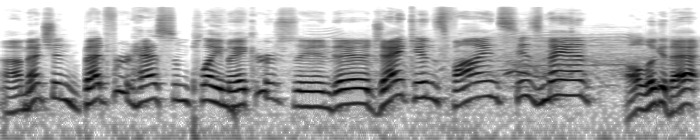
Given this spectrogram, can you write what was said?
Uh, mentioned Bedford has some playmakers, and uh, Jenkins finds his man. Oh, look at that.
